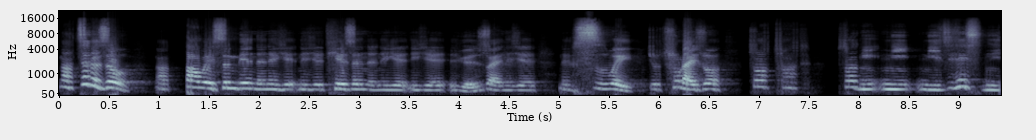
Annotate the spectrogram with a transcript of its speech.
那这个时候。那大卫身边的那些那些贴身的那些那些元帅那些那个侍卫就出来说说说说你你你这些你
